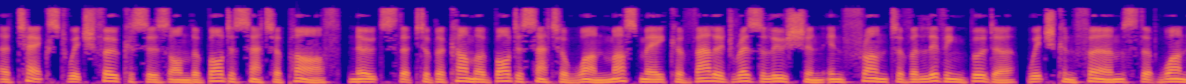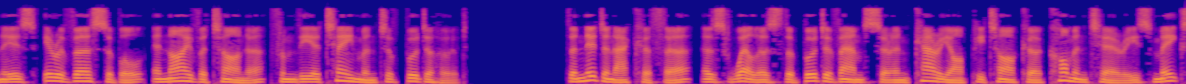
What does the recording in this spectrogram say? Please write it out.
a text which focuses on the bodhisattva path, notes that to become a bodhisattva one must make a valid resolution in front of a living Buddha, which confirms that one is irreversible from the attainment of Buddhahood. The Nidanakatha, as well as the Buddhavamsa and Cariyapitaka commentaries makes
